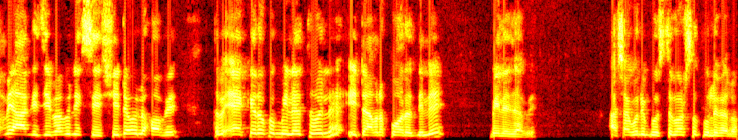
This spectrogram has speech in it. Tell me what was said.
আমি আগে যেভাবে লিখছি সেটা হলে হবে, তবে একই রকম মিলাতে হলে এটা আমরা পরে দিলে মিলে যাবে। আশা করি বুঝতে পারছ, তুলে ফেলো।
